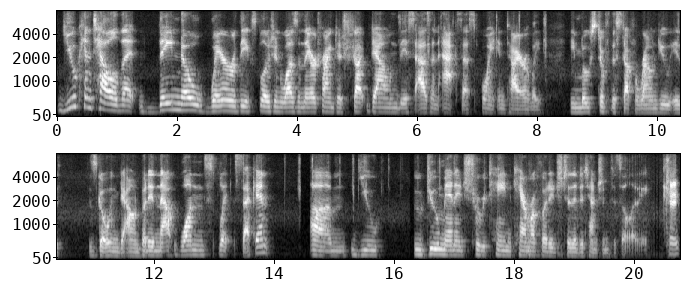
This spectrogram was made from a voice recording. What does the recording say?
you can tell that they know where the explosion was, and they are trying to shut down this as an access point entirely. Most of the stuff around you is is going down, but in that one split second, um, you you do manage to retain camera footage to the detention facility Okay.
